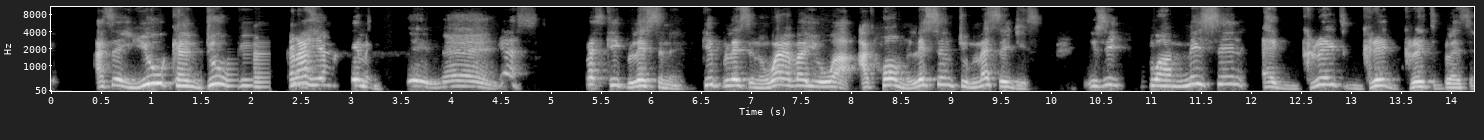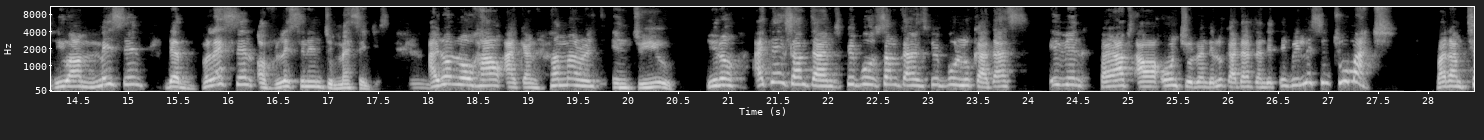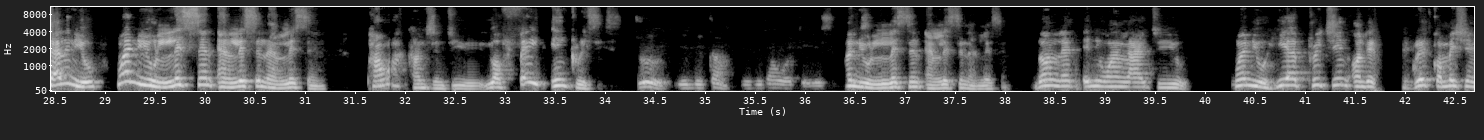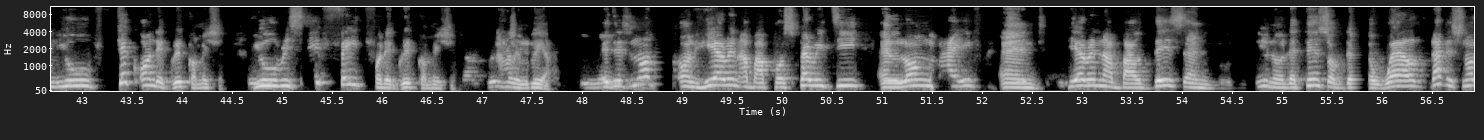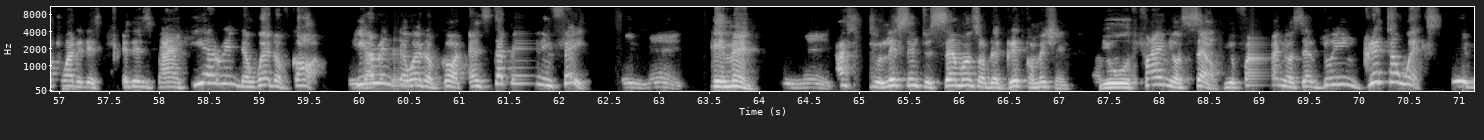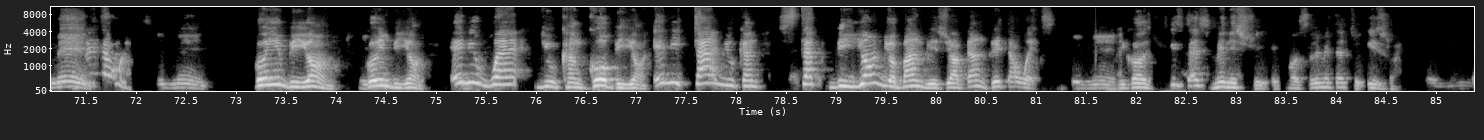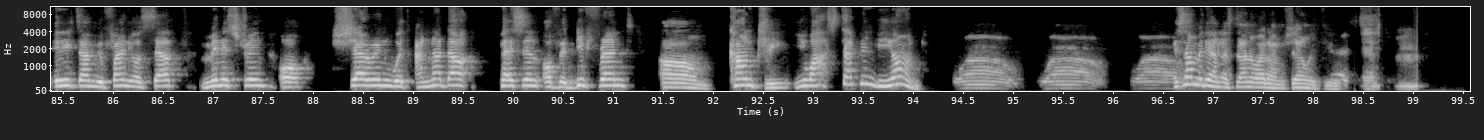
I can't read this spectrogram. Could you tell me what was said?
I say you can do. Can I hear amen? Amen. Yes. Let's keep listening. Keep listening wherever you are at home. Listen to messages. You see, you are missing a great, great, great blessing. You are missing the blessing of listening to messages. Mm. I don't know how I can hammer it into you. You know, I think sometimes people, sometimes people look at us, even perhaps our own children, they look at us and they think we listen too much. But I'm telling you, when you listen and listen and listen, power comes into you. Your faith increases True. You become. You become what you listen. when you listen and listen and listen. Don't let anyone lie to you. When you hear preaching on the Great Commission, you take on the Great Commission. You mm. receive faith for the Great Commission. Hallelujah. Amen. It is not on hearing about prosperity and mm. long life and hearing about this and you know the things of the world. That is not what it is. It is by hearing the word of God, mm. hearing the word of God and stepping in faith. Amen. Amen. Amen. As you listen to sermons of the Great Commission, you will find yourself, you find yourself doing greater works, Amen. greater works, Amen. going beyond, going beyond. Anywhere you can go beyond, anytime you can step beyond your boundaries, you have done greater works. Amen. Because Jesus' ministry, it was limited to Israel. Amen. Anytime you find yourself ministering or sharing with another person of a different um, country, you are stepping beyond. Wow. Wow. Wow. Is somebody understand what I'm sharing with you? Yes. Mm.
